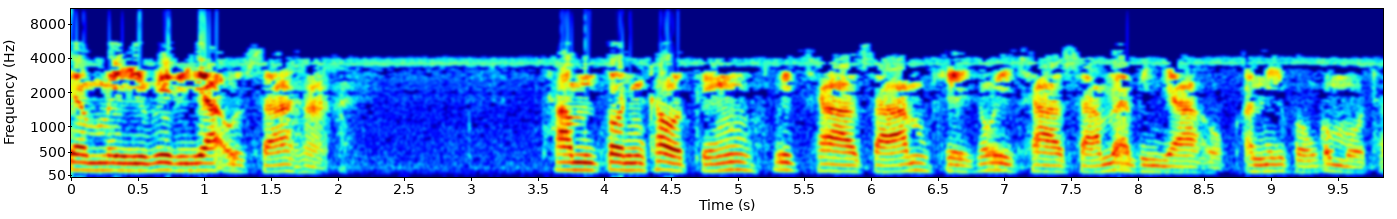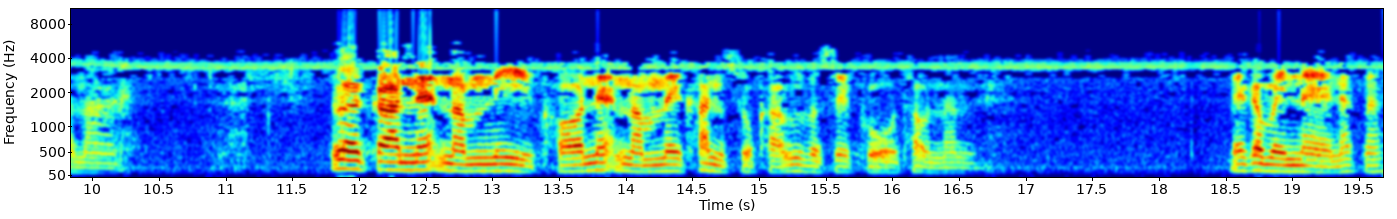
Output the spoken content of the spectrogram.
จะมีวิริยะอุตสาหะทำตนเข้าถึงวิชาสามเขตของวิชาสามและปัญญาหก อันนี้ผมก็โมทนาด้วยการแนะนำนี้ขอแนะนำในขั้นสุขาวิปัสสโกเท่านั้น และก็ไม่แน่นักนะ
